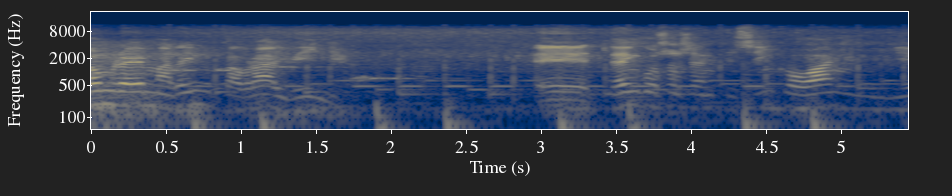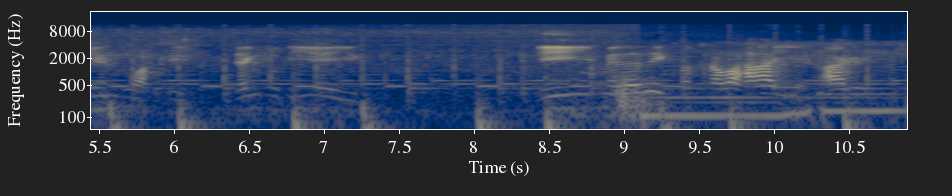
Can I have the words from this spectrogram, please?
nombre es Marino Cabral Viña. Eh, tengo 65 años viviendo aquí. Tengo 10 hijos. Y me dedico a trabajar en agricultura.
